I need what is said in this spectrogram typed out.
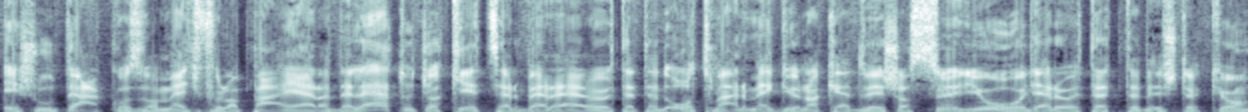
és utálkozva megy föl a pályára, de lehet, hogyha kétszer beleerőlteted, ott már megjön a kedve, és azt mondja, hogy jó, hogy erőltetted, és tök jó.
